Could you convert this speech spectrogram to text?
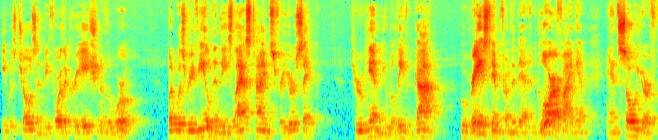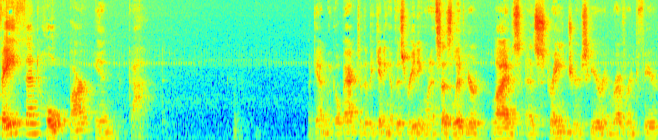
He was chosen before the creation of the world, but was revealed in these last times for your sake. Through him you believe in God, who raised him from the dead and glorified him and so your faith and hope are in God. Again, we go back to the beginning of this reading when it says, Live your lives as strangers here in reverent fear.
